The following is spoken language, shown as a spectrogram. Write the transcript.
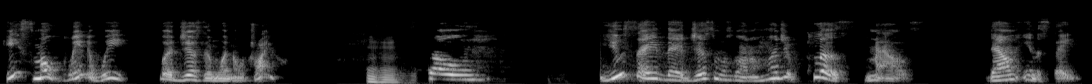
He smoked plenty of weed, but Justin wasn't no drinker. hmm So you say that Justin was going 100 plus miles down the interstate.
